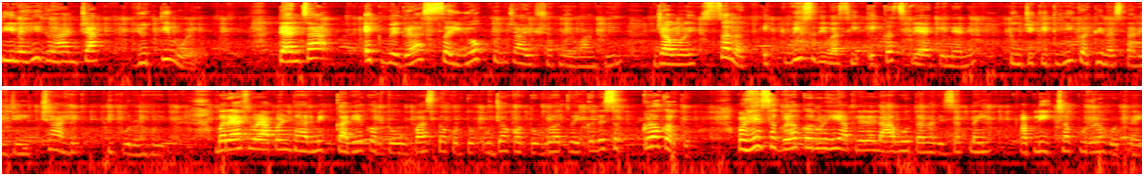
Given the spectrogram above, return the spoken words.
तीनही ग्रहांच्या युतीमुळे त्यांचा एक वेगळा संयोग तुमच्या आयुष्यात निर्माण होईल ज्यामुळे सलग एकवीस दिवस ही एकच क्रिया केल्याने तुमची कितीही कठीण असणारी जी इच्छा आहे ती पूर्ण होईल. बऱ्याच वेळा आपण धार्मिक कार्य करतो उपासना करतो पूजा करतो व्रत वैकल्य सगळं करतो. पण हे सगळं करूनही आपल्याला लाभ होताना दिसत नाही आपली इच्छा पूर्ण होत नाही.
